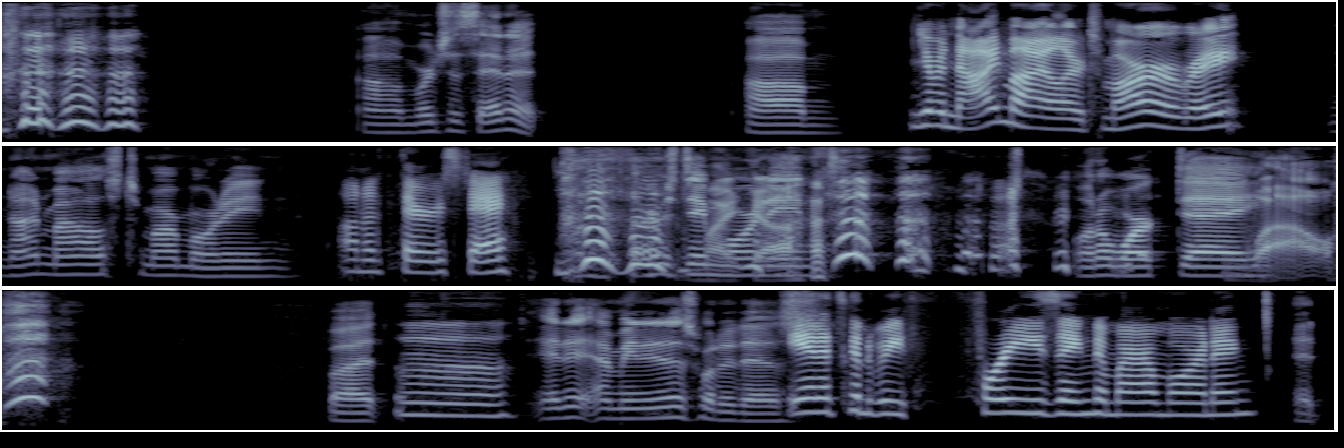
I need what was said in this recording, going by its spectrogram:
Um, we're just in it. Um, you have a 9 miler tomorrow, right? nine miles tomorrow morning, on a Thursday. on a Thursday My morning, on a work day. Wow. But Uh, it, I I mean, it is what it is. and it's going to be freezing tomorrow morning. It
